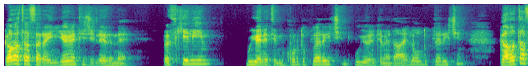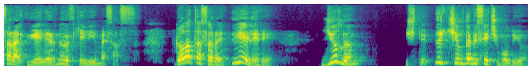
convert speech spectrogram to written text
Galatasaray'ın yöneticilerine öfkeliyim. Bu yönetimi kurdukları için, bu yönetime dahil oldukları için. Galatasaray üyelerine öfkeliyim esas. Galatasaray üyeleri yılın işte 3 yılda bir seçim oluyor.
